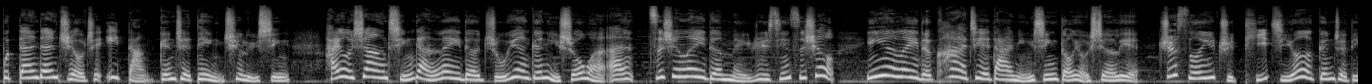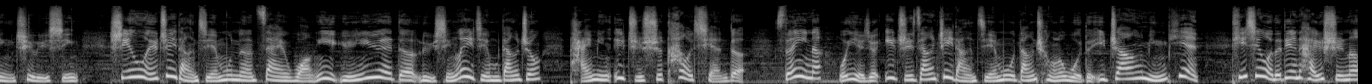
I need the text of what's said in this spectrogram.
不单单只有这一档，跟着电影去旅行，还有像情感类的《逐愿跟你说晚安》，资讯类的《每日新词秀》，音乐类的跨界大明星都有涉猎。之所以只提及了跟着电影去旅行，是因为这档节目呢，在网易云音乐的旅行类节目当中排名一直是靠前的，所以呢，我也就一直将这档节目当成了我的一张名片。提起我的电台时呢，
